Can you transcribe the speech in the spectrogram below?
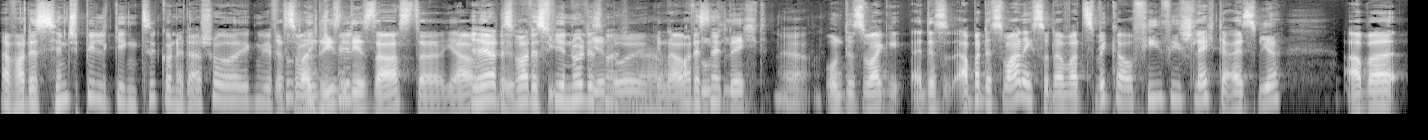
Aber war das Hinspiel gegen Zirko nicht auch schon irgendwie Das war ein Riesendesaster, ja. Ja, das war das 4-0. 4-0, ja. genau, war das. Nicht, ja. Und das war, das, aber das war nicht so, da war Zwickau viel, viel schlechter als wir. Aber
